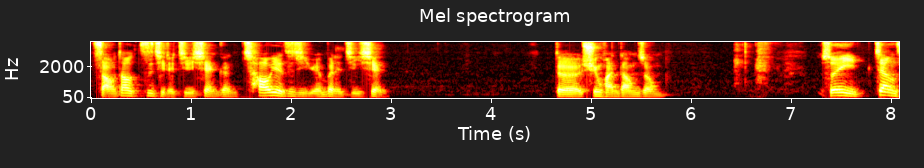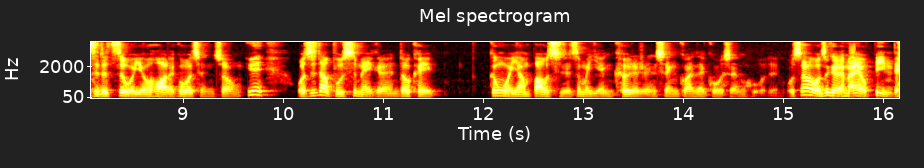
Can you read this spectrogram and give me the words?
找到自己的极限跟超越自己原本的极限的循环当中。所以这样子的自我优化的过程中，因为我知道不是每个人都可以。跟我一样抱持着这么严苛的人生观在过生活的，我知道我这个人蛮有病的，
